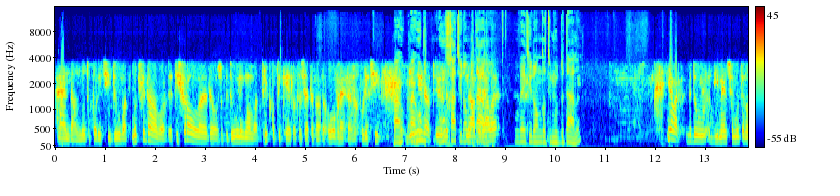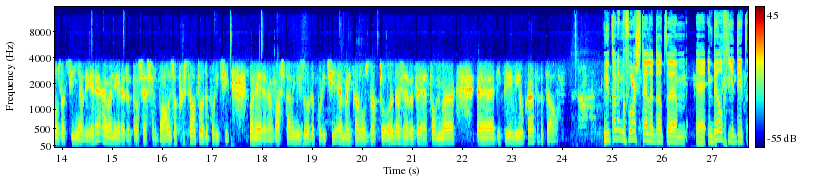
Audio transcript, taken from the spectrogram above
En dan moet de politie doen wat moet gedaan worden. Het is vooral de, onze bedoeling om wat druk op de ketel te zetten van de overheid en de politie. Maar, maar hoe, hoe, gaat u dan betalen? Hoe weet u dan dat u moet betalen? Ja, maar bedoel, die mensen moeten ons dat signaleren. En wanneer er een proces verbaal is opgesteld door de politie, wanneer er een vaststelling is door de politie en men kan ons dat tonen, dan zijn we bereid om uh, uh, die premie ook uit te betalen. Nu kan ik me voorstellen dat um, uh, in België dit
